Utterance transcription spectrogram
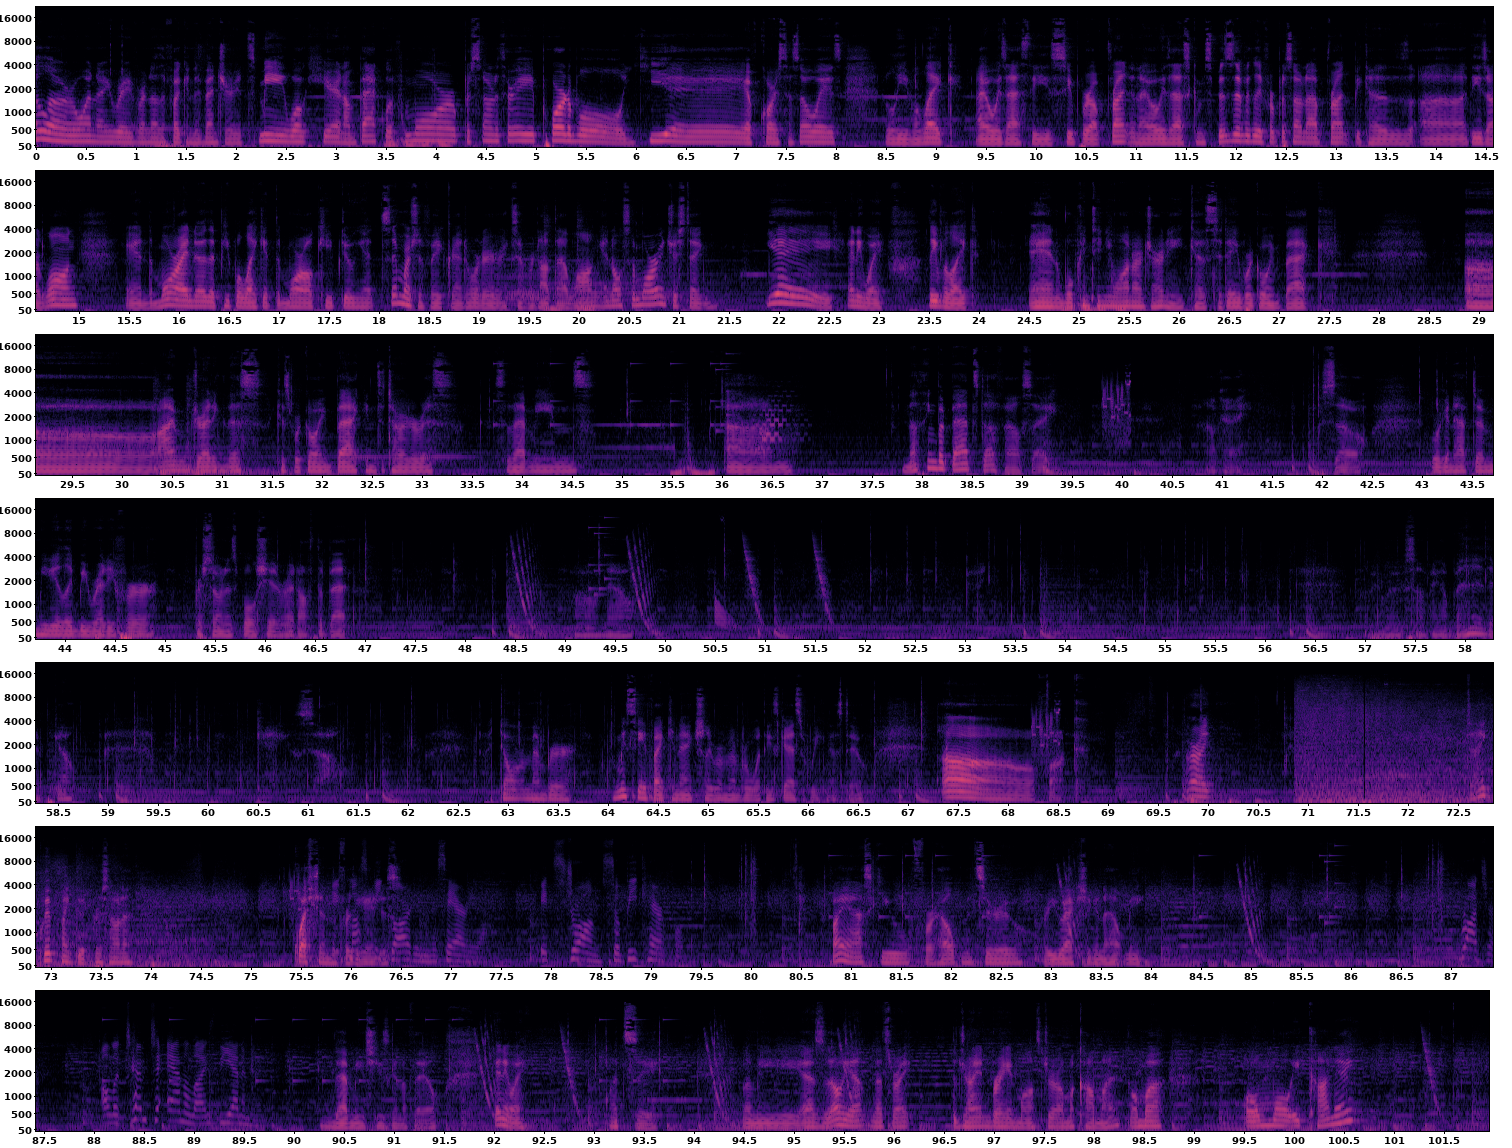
Hello everyone, are you ready for another fucking adventure? It's me, Wokey here, and I'm back with more Persona 3 Portable! Yay! Of course, as always, leave a like. I always ask these super upfront, and I always ask them specifically for Persona upfront because uh, these are long, and the more I know that people like it, the more I'll keep doing it. Similar to Fate Grand Order, except for not that long, and also more interesting. Yay! Anyway, leave a like, and we'll continue on our journey, because today we're going back uh, I'm dreading this because we're going back into Tartarus. So that means, um, nothing but bad stuff, I'll say. Okay, so we're gonna have to immediately be ready for Persona's bullshit right off the bat. Oh no. There we go. Okay, so I don't remember. Let me see if I can actually remember what these guys are weakness to. Oh fuck. All right. Did I equip my good persona? Question It for the ages. Be guarding this area. It's strong, so be careful. If I ask you for help, Mitsuru, are you actually gonna help me? Roger. I'll attempt to analyze the enemy. That means she's gonna fail. Anyway, let's see. Let me, as oh yeah, that's right. The giant brain monster Omakama, Oma, Omo Ikane.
